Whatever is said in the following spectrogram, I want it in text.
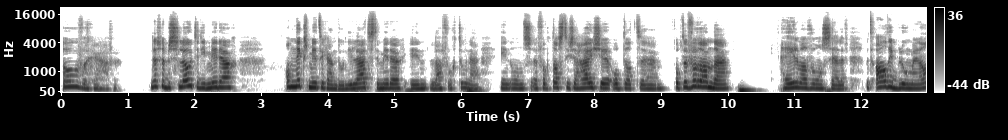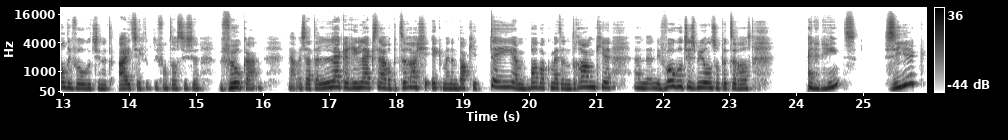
Overgave. Dus we besloten die middag om niks meer te gaan doen. Die laatste middag in La Fortuna. In ons uh, fantastische huisje op, dat, uh, op de veranda. Helemaal voor onszelf. Met al die bloemen en al die vogeltjes en het uitzicht op die fantastische vulkaan. Nou, we zaten lekker relaxed daar op het terrasje. Ik met een bakje thee en Babak met een drankje. En, en die vogeltjes bij ons op het terras. En ineens zie ik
